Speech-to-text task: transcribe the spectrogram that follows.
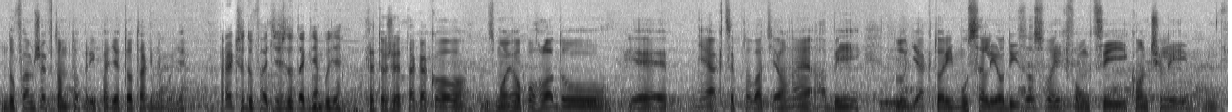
Dúfam, že v tomto prípade to tak nebude. Prečo dúfate, že to tak nebude? Pretože tak ako z môjho pohľadu je neakceptovateľné, aby ľudia, ktorí museli odísť zo svojich funkcií, končili v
